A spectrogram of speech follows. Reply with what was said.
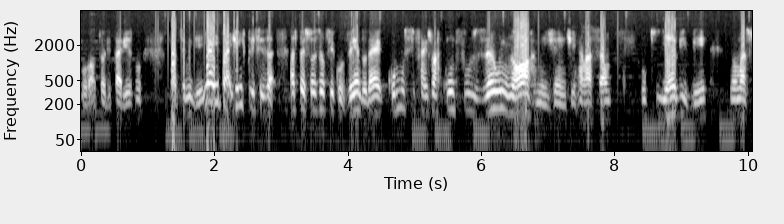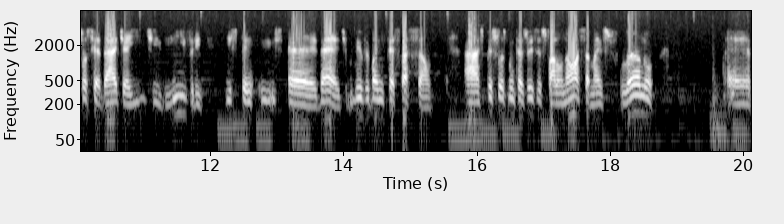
O autoritarismo pode ser medido. E aí a gente precisa, as pessoas eu fico vendo, né, como se faz uma confusão enorme, gente, em relação ao que é viver numa sociedade aí de livre, é, né, de livre manifestação. As pessoas muitas vezes falam, nossa, mas fulano é,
